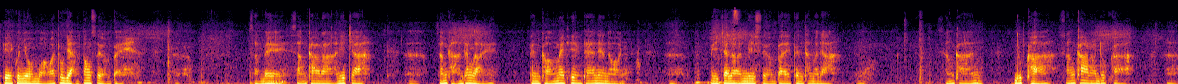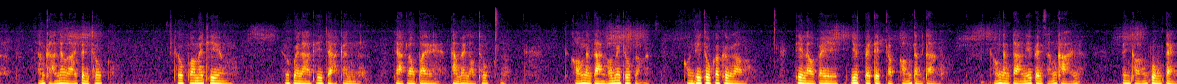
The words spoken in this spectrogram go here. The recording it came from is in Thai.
มื่อกี้คุณโยมบอกว่าทุกอย่างต้องเสื่อมไป สัมเบสังขาราอนิจจา สังขารทั้งหลาย เป็นของไม่เที่ยงแท้แน่นอน มีเจริญมีเสื่อมไปเป็นธรรมดา สังขารดุขาสังขาราดุขาสังขารทั้งหลายเป็นทุกข์ ทุกข์เพราะไม่เที่ยง ทุกเวลาที่จากกันจากเราไปทำให้เราทุกข์ของต่างๆเขาไม่ทุกข์หรอกคนที่ทุกข์ก็คือเราที่เราไปยึดไปติดกับของต่างๆ ของต่างๆนี้เป็นสังขาร เป็นของปรุงแต่ง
